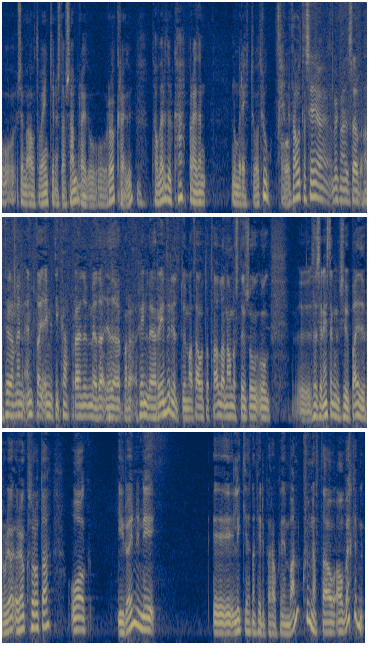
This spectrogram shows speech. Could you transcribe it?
og sem á þá enginnast af samræðu og rökræðu þá verður kappræðan nummer 1, 2 og 3 og En þá er þetta að segja vegna þess að, að þegar menn enda einmitt í kappræðum eða, eða bara hreinlega reyfrildum að þá er þetta að tala nánast eins og, og uh, þessir einstaklingar séu bæði raukþróta og í rauninni uh, líki þetta fyrir bara ákveðin vankunnart á, á verkefnum.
